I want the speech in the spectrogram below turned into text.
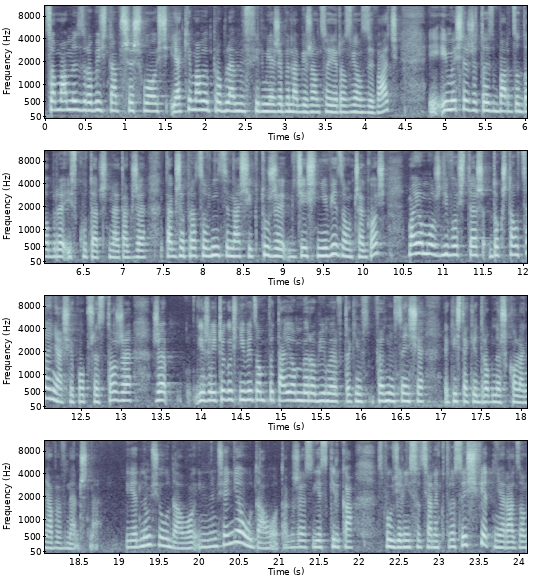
co mamy zrobić na przyszłość, jakie mamy problemy w firmie, żeby na bieżąco je rozwiązywać. I, i myślę, że to jest bardzo dobre i skuteczne. Także, także pracownicy nasi, którzy gdzieś nie wiedzą czegoś, mają możliwość też dokształcenia się poprzez to, że, że jeżeli czegoś nie wiedzą, pytają, my robimy w takim w pewnym sensie jakieś takie drobne szkolenia wewnętrzne. Jednym się udało, innym się nie udało. Także jest, jest kilka spółdzielni socjalnych, które sobie świetnie radzą.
